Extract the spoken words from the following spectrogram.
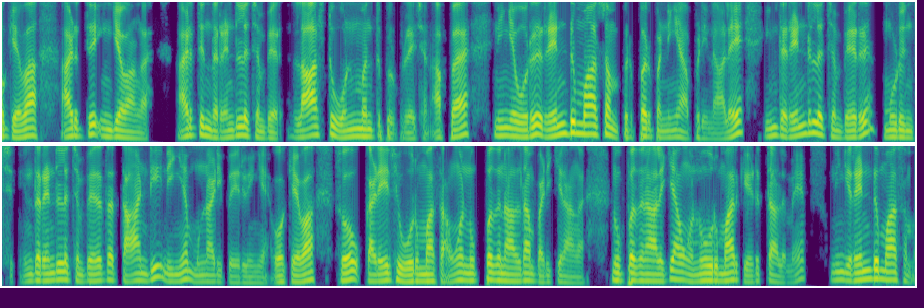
ஓகேவா? அடுத்து இங்கே வாங்க. அடுத்து இந்த 2,00,000 பேர். Last one month preparation. அப்போ நீங்கள் ஒரு ரெண்டு மாதம் ப்ரிப்பேர் பண்ணீங்க அப்படின்னாலே, இந்த ரெண்டு லட்சம் பேர் முடிஞ்சுச்சு. இந்த ரெண்டு லட்சம் பேரத்தை தாண்டி நீங்கள் முன்னாடி போயிடுவீங்க ஓகேவா? ஸோ கடைசி ஒரு மாதம் அவங்க 30 நாள் தான் படிக்கிறாங்க. 30 நாளைக்கு அவங்க நூறு மார்க் எடுத்தாலுமே, நீங்கள் ரெண்டு மாதம்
